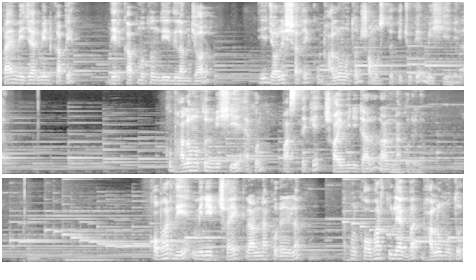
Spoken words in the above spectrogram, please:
প্রায় মেজারমেন্ট কাপের দেড় কাপ মতন দিয়ে দিলাম জল। দিয়ে জলের সাথে খুব ভালো মতন সমস্ত কিছুকে মিশিয়ে নিলাম। খুব ভালো মতন মিশিয়ে এখন পাঁচ থেকে ছয় মিনিট আরও রান্না করে নেব। কভার দিয়ে মিনিট ছয়েক রান্না করে নিলাম। এখন কভার তুলে একবার ভালো মতন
